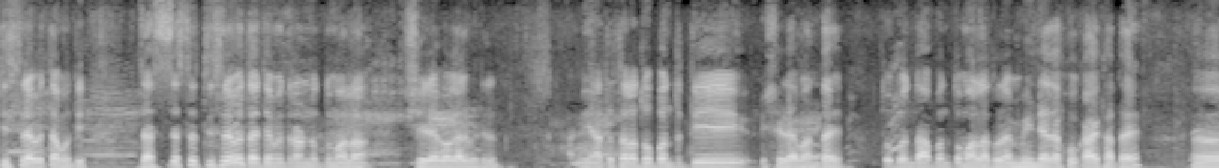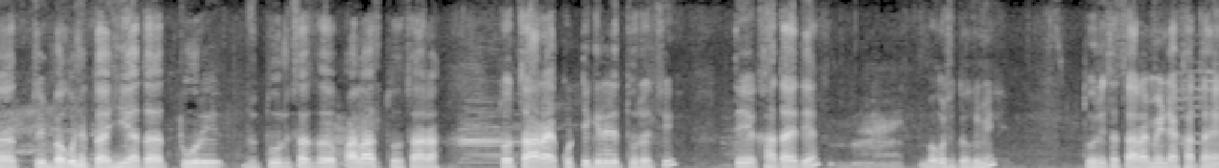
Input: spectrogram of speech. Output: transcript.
तिसऱ्या वेतामध्ये जास्तीत जास्त तिसऱ्या वेताच्या मित्रांनो तुम्हाला शेड्या बघायला भेटेल. आणि आता चला तोपर्यंत ते शेड्या बांधताय. तोपर्यंत आपण तुम्हाला थोड्या मेंढ्या दाखवू काय खात आहे तुम्ही बघू शकता ही आता तुरी जो तुरीचा जो पाला असतो चारा तो चारा आहे कुट्टी केलेली तुरीची. ते खाताय ते. बघू शकता तुम्ही. तुरीचा चारा मेंढ्या खाताय.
